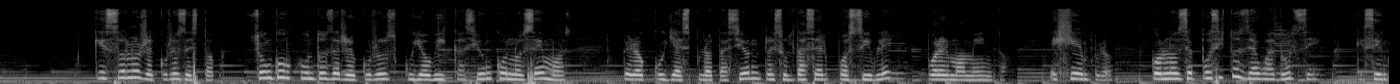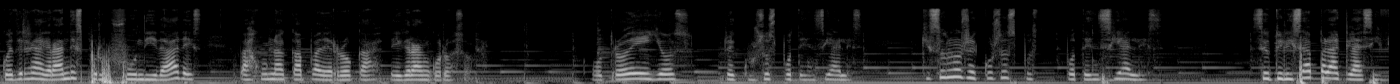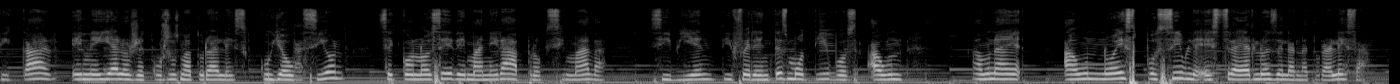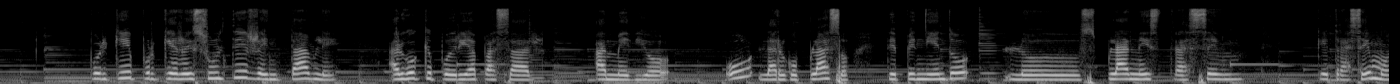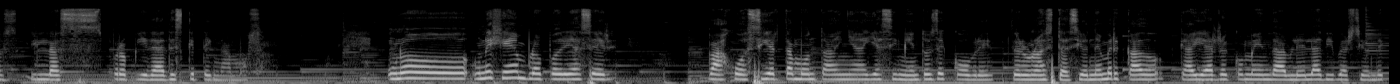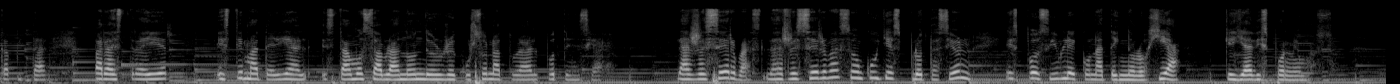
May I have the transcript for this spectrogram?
¿Qué son los recursos de stock? Son conjuntos de recursos cuya ubicación conocemos, pero cuya explotación resulta ser posible por el momento. Ejemplo, con los depósitos de agua dulce, que se encuentran a grandes profundidades bajo una capa de roca de gran grosor. Otro de ellos, recursos potenciales ¿Qué son los recursos potenciales? Se utiliza para clasificar en ella los recursos naturales cuya ubicación se conoce de manera aproximada, si bien diferentes motivos aún, aún no es posible extraerlos de la naturaleza. ¿Por qué? Porque resulte rentable, algo que podría pasar a medio o largo plazo, dependiendo los planes que tracemos y las propiedades que tengamos. Uno, un ejemplo podría ser bajo cierta montaña yacimientos de cobre, pero una situación de mercado que haya recomendable la diversión de capital para extraer este material. Estamos hablando de un recurso natural potencial. Las reservas. Las reservas son cuya explotación es posible con la tecnología que ya disponemos.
